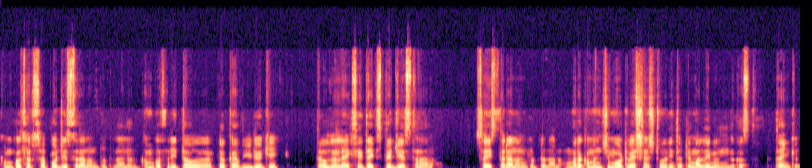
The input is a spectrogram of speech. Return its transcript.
కంపల్సరీ సపోర్ట్ చేస్తారని అనుకుంటున్నాను. కంపల్సరీ తౌ యొక్క వీడియోకి థౌజండ్ లైక్స్ అయితే ఎక్స్పెక్ట్ చేస్తున్నాను. సో ఇస్తారని అనుకుంటున్నాను. మరొక మంచి మోటివేషనల్ స్టోరీ తోటి మళ్ళీ మేము ముందుకు వస్తాం థ్యాంక్ యూ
